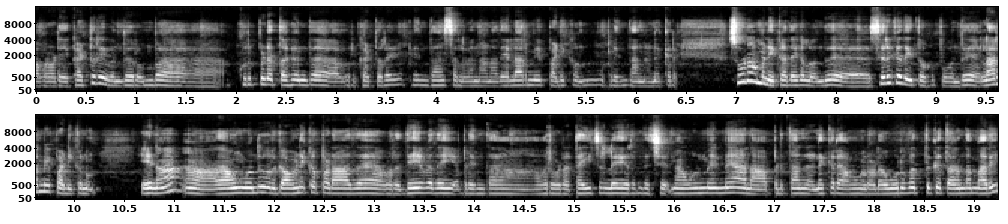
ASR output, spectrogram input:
அவருடைய கட்டுரை வந்து ரொம்ப குறிப்பிடத்தகுந்த ஒரு கட்டுரை அப்படின்னு தான் சொல்லுவேன். நான் அதை எல்லாருமே படிக்கணும் அப்படின்னு தான் நினைக்கிறேன். சூடாமணி கதைகள் வந்து சிறுகதை தொகுப்பு வந்து எல்லாருமே படிக்கணும். ஏன்னா அவங்க வந்து ஒரு கவனிக்கப்படாத ஒரு தேவதை அப்படின்னு தான் அவரோட டைட்டிலே இருந்துச்சு. நான் உண்மையுமே நான் அப்படித்தான் நினைக்கிறேன். அவங்களோட உருவத்துக்கு தகுந்த மாதிரி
